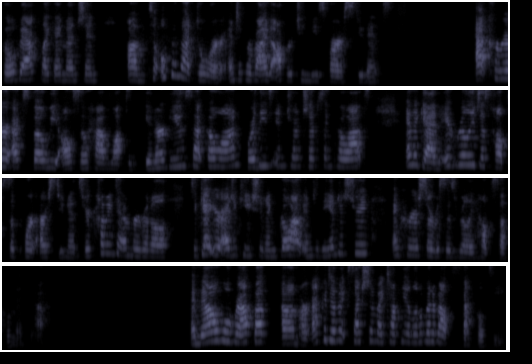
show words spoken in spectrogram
go back, like I mentioned, um, to open that door and to provide opportunities for our students. At Career Expo, we also have lots of interviews that go on for these internships and co-ops. And again, it really just helps support our students. You're coming to Embry-Riddle to get your education and go out into the industry and career services really help supplement that. And now we'll wrap up um, our academic section by talking a little bit about faculty.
